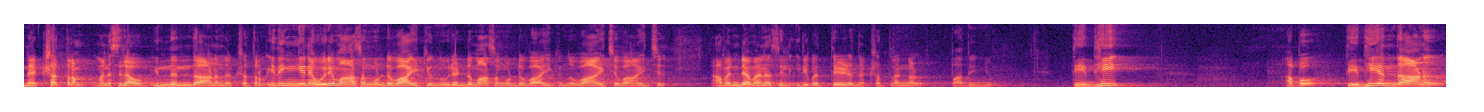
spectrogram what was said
നക്ഷത്രം മനസ്സിലാവും ഇന്ന് എന്താണ് നക്ഷത്രം. ഇതിങ്ങനെ ഒരു മാസം കൊണ്ട് വായിക്കുന്നു രണ്ട് മാസം കൊണ്ട് വായിക്കുന്നു വായിച്ച് വായിച്ച് അവന്റെ മനസ്സിൽ ഇരുപത്തേഴ് നക്ഷത്രങ്ങൾ പതിഞ്ഞു. തിഥി. അപ്പോൾ തിഥി എന്താണ്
